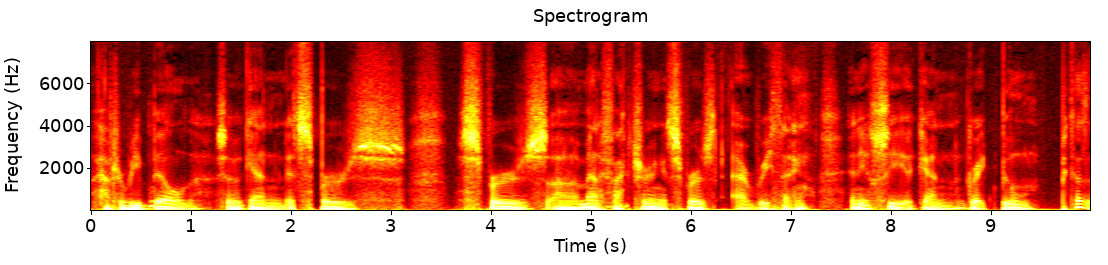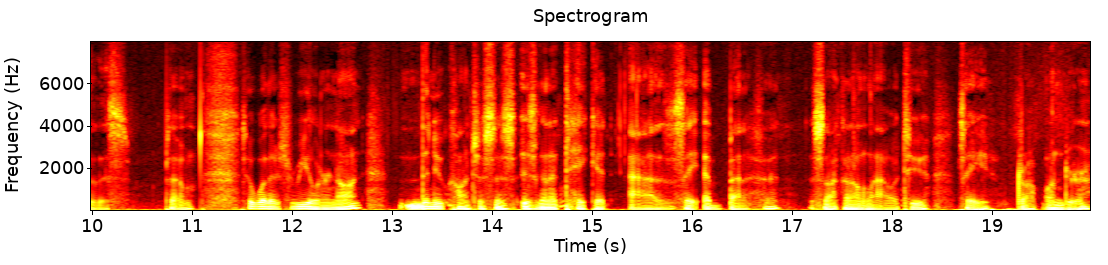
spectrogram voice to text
We have to rebuild. So again, it spurs spurs uh, manufacturing. It spurs everything, and you'll see again great boom because of this. So, so whether it's real or not, the new consciousness is going to take it as say a benefit. It's not going to allow it to say drop under.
